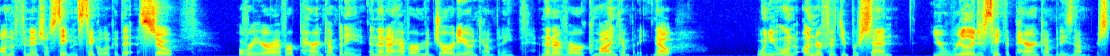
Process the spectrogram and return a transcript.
on the financial statements, take a look at this. So over here, I have our parent company, and then I have our majority owned company, and then I have our combined company. Now, when you own under 50%, you really just take the parent company's numbers.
